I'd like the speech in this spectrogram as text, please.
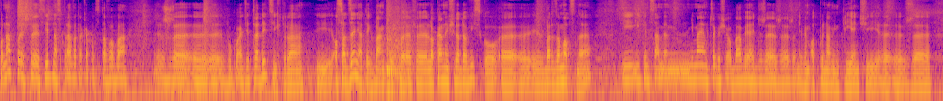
ponadto jeszcze jest jedna sprawa taka podstawowa, że e, w układzie tradycji, która i osadzenia tych banków e, w lokalnym środowisku e, jest bardzo mocne i, i tym samym nie mają czego się obawiać, że, że, że nie wiem, odpłyną im klienci, e, e, że e,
